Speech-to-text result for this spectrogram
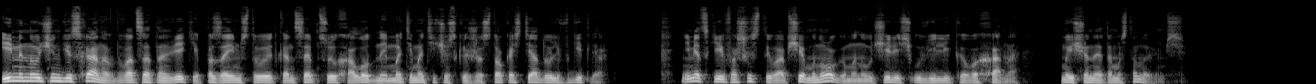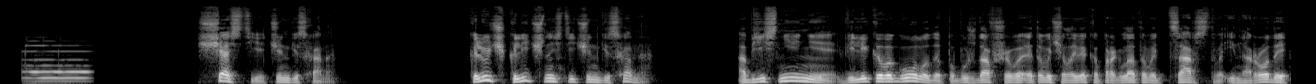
Именно у Чингисхана в XX веке позаимствует концепцию холодной математической жестокости Адольф Гитлер. Немецкие фашисты вообще многому научились у великого хана. Мы еще на этом остановимся. Счастье Чингисхана Ключ к личности Чингисхана. Объяснение великого голода, побуждавшего этого человека проглатывать царство и народы,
